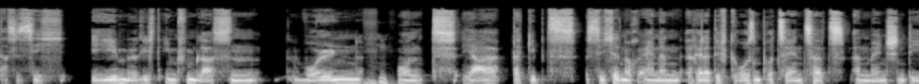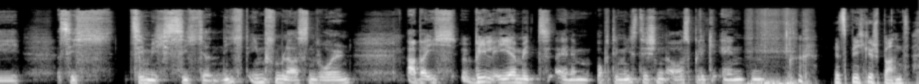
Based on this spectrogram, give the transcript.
dass sie sich eh möglichst impfen lassen wollen. Und ja, da gibt's sicher noch einen relativ großen Prozentsatz an Menschen, die sich ziemlich sicher nicht impfen lassen wollen. Aber ich will eher mit einem optimistischen Ausblick enden. Jetzt bin ich gespannt.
